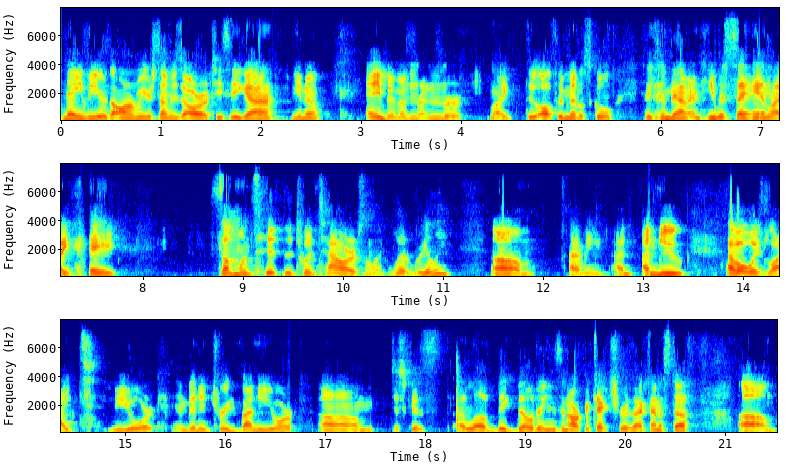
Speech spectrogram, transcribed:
Navy or the Army or something. He's an ROTC guy, you know, and he'd been my friend Mhm. for like through all through middle school. And he come down and he was saying like, "Hey, someone's hit the twin towers." I'm like, "What? Really?" Um, I mean, I, I knew I've always liked New York and been intrigued by New York, um, just because I love big buildings and architecture that kind of stuff. Um,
